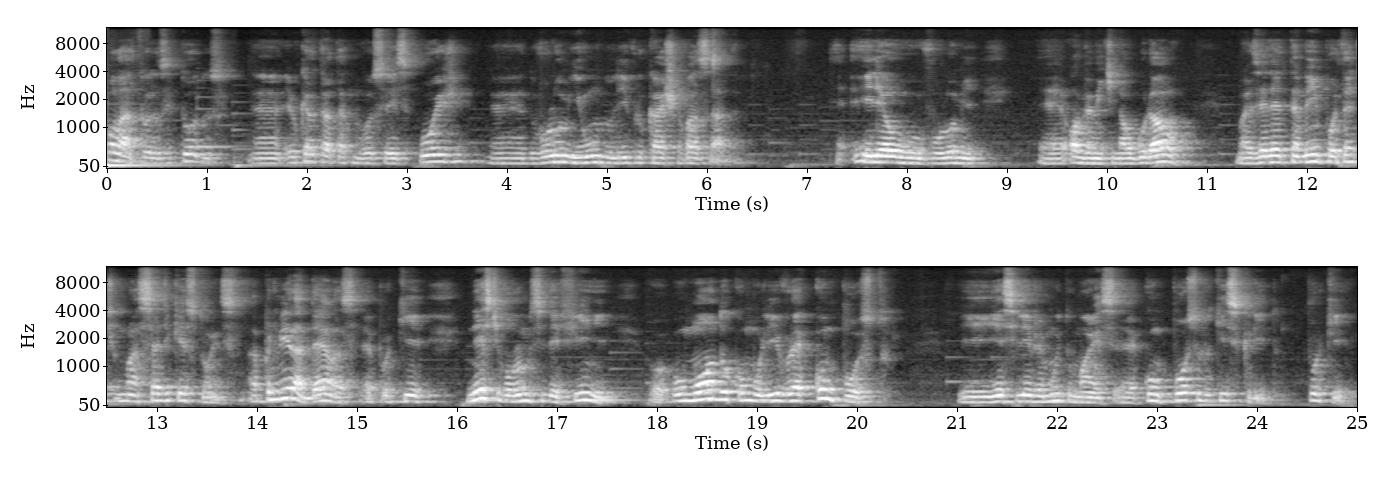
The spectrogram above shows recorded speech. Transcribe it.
Olá a todas e todos, é, eu quero tratar com vocês hoje é, do volume 1 do livro Caixa Vazada. Ele é o volume, é, obviamente, inaugural, mas ele é também importante por uma série de questões. A primeira delas é porque neste volume se define o modo como o livro é composto. E esse livro é muito mais composto do que escrito. Por quê?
